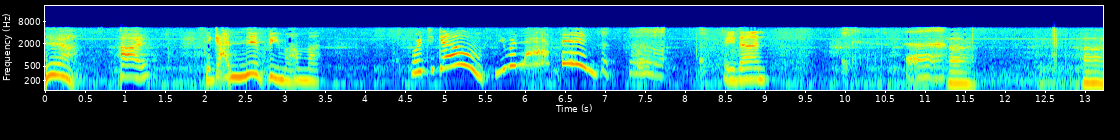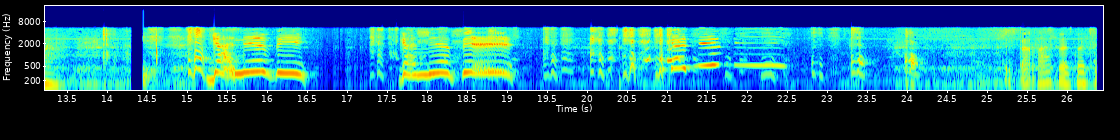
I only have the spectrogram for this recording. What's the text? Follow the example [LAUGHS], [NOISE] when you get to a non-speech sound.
Yeah. Hi. They got nippy, Mama. Where'd you go? You were laughing. Are you done? Uh, uh. uh. Got nippy. Got nippy. Got nippy. [LAUGHS] Just don't laugh as much.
